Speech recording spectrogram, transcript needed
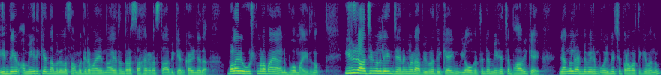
ഇന്ത്യയും അമേരിക്കയും തമ്മിലുള്ള സമഗ്രമായ നയതന്ത്ര സഹകരണം സ്ഥാപിക്കാൻ കഴിഞ്ഞത് വളരെ ഊഷ്മളമായ അനുഭവമായിരുന്നു. ഇരു രാജ്യങ്ങളിലെയും ജനങ്ങളുടെ അഭിവൃദ്ധിക്കായും ലോകത്തിന്റെ മികച്ച ഭാവിക്കായും ഞങ്ങൾ രണ്ടുപേരും ഒരുമിച്ച് പ്രവർത്തിക്കുമെന്നും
